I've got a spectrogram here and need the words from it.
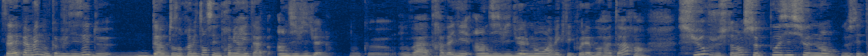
ça va permettre, donc, comme je disais, de, d'a- dans un premier temps, c'est une première étape individuelle. Donc, euh, on va travailler individuellement avec les collaborateurs sur justement ce positionnement de cet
